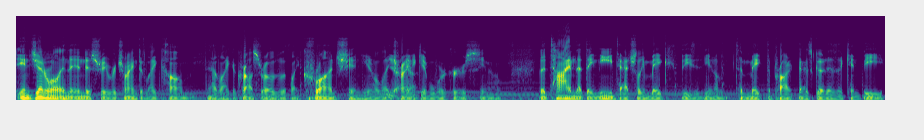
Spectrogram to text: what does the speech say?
in general in the industry we're trying to like come at like a crossroads with like crunch and you know like yeah, trying yeah. to give workers you know the time that they need to actually make these you know to make the product as good as it can be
